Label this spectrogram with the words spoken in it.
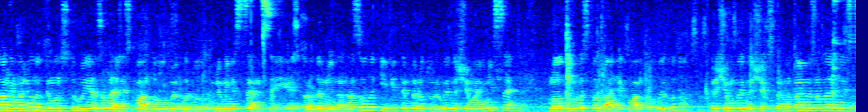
даний малюнок демонструє залежність квантового виходу люмінесценції родаміна на золоті від температури. Видно, що має місце монотонне складання квантового виходу. Причому видно, що експериментальна залежність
